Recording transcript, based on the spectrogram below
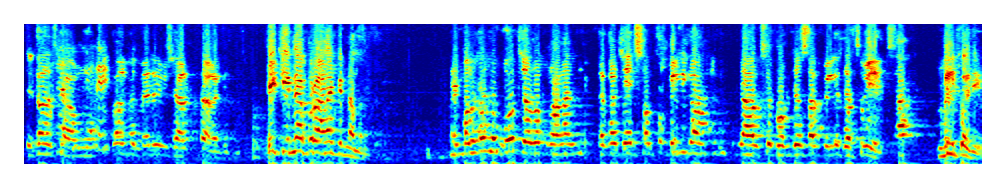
ਤੇ ਕੱਲ ਸ਼ਾਮ ਨੂੰ ਕੱਲ ਦੁਪਹਿਰੇ ਵਿਸ਼ਾਲ ਧਾਰਾ ਦੀ ਇਹ ਕਿੰਨਾ ਪੁਰਾਣਾ ਕਿੰਨਾ ਮੰਦਿਰ? ਮਲਕਾ ਜੋ ਬਹੁਤ ਜ਼ਿਆਦਾ ਪੁਰਾਣਾ ਜੀ ਲਗਾ ਜੀ ਸਭ ਤੋਂ ਪਹਿਲੀ ਗੱਲ ਜੀ ਪੰਜਾਬ ਸੇ 52 ਸਾਲ ਪਹਿਲੇ ਦਸਵੀਂ ਹੈ ਬਿਲਕੁਲ ਜੀ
